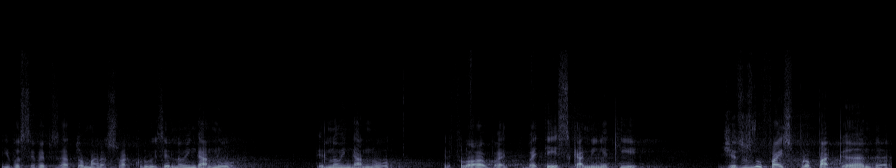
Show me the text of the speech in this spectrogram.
E você vai precisar tomar a sua cruz. Ele não enganou. Ele não enganou. Ele falou: ó, vai, vai ter esse caminho aqui. Jesus não faz propaganda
